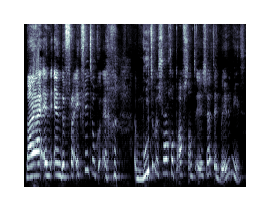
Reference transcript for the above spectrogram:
Nou ja, en, en de ik vind ook, moeten we zorg op afstand inzetten? Ik weet het niet.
